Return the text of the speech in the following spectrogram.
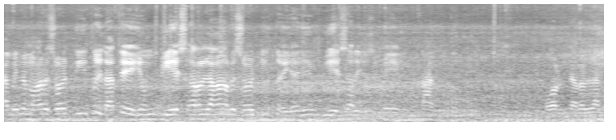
marami ng mga resort dito. eh. Dati yung BSR lang ang resort dito. eh. Yan yung BSR yung sa may. Corner lang.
